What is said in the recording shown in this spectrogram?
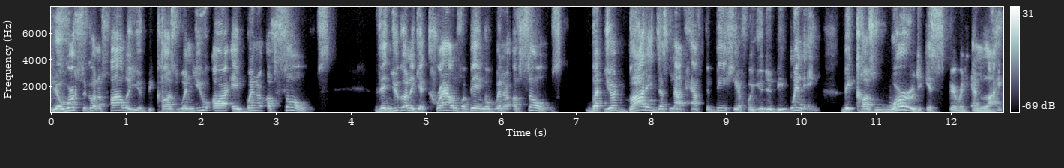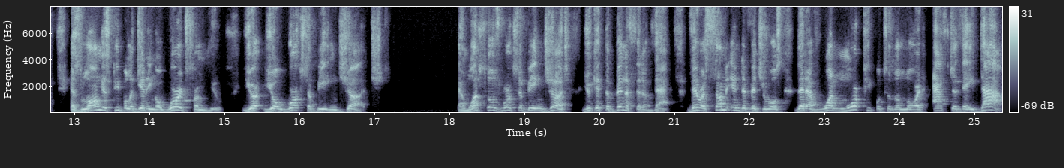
Your works are going to follow you because when you are a winner of souls, then you're going to get crowned for being a winner of souls. But your body does not have to be here for you to be winning because word is spirit and life. As long as people are getting a word from you, your, your works are being judged. And once those works are being judged, you get the benefit of that. There are some individuals that have won more people to the Lord after they die.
